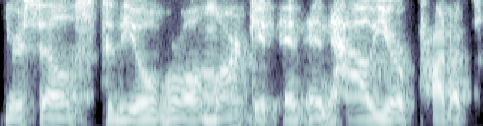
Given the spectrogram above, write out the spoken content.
yourselves to the overall market and, and how your product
